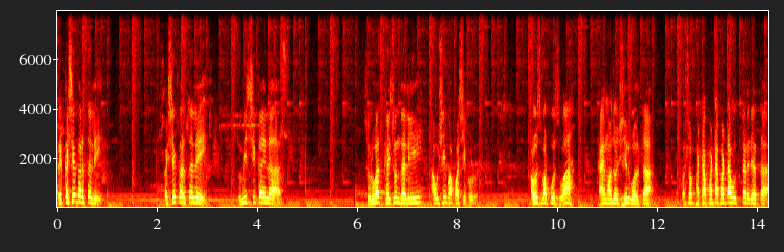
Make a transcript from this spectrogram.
अरे कसे करतले? कसे करतले? तुम्हीच शिकायलास. सुरुवात खैसून झाली औशी बापाशीकडून. आऊस बापूस वा काय माझो झील बोलता? कसो फटाफटा फटा उत्तर देता?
